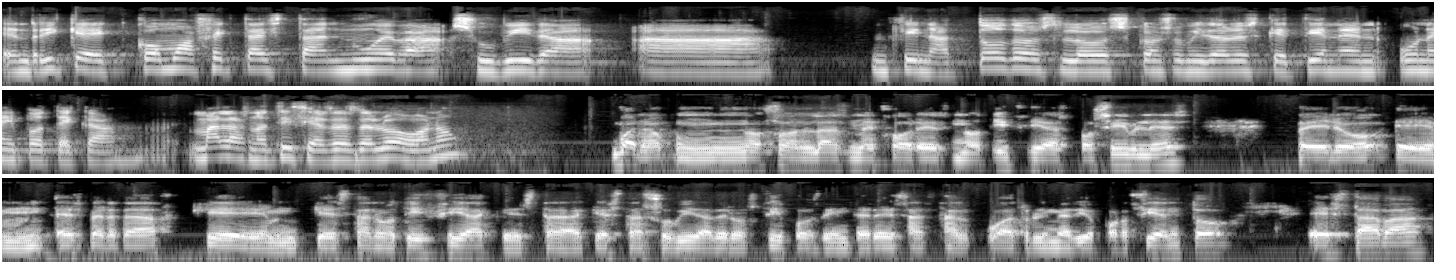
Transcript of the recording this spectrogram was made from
Enrique, ¿cómo afecta esta nueva subida a, en fin, a todos los consumidores que tienen una hipoteca? Malas noticias, desde luego, ¿no? Bueno, no son las mejores noticias posibles pero eh, es verdad que, esta noticia, que esta, que esta subida de los tipos de interés hasta el 4,5% estaba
